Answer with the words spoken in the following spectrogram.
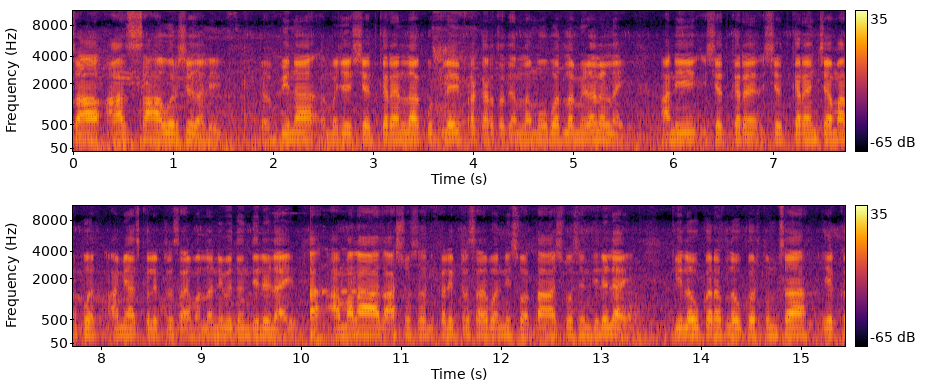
सहा आज सहा वर्ष झाले तर बिना म्हणजे शेतकऱ्यांना कुठल्याही प्रकारचा त्यांना मोबदला मिळाला नाही. आणि शेतकऱ्या शेतकऱ्यांच्या मार्फत आम्ही आज कलेक्टर साहेबांना निवेदन दिलेलं आहे. आम्हाला आज आश्वासन कलेक्टर साहेबांनी स्वतः आश्वासन दिलेलं आहे की लवकरात लवकर तुमचा एक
